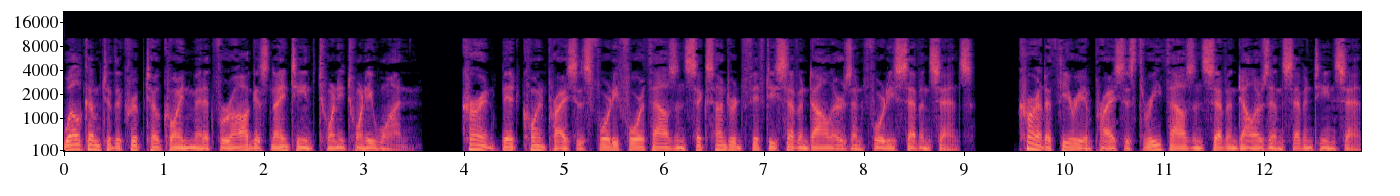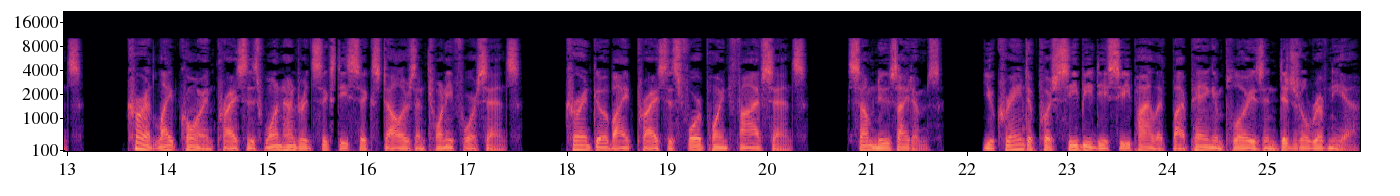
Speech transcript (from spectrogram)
Welcome to the Crypto Coin Minute for August 19, 2021. Current Bitcoin price is $44,657.47. Current Ethereum price is $3,007.17. Current Litecoin price is $166.24. Current GoByte price is 4.5 cents. Some news items. Ukraine to push CBDC pilot by paying employees in digital hryvnia.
